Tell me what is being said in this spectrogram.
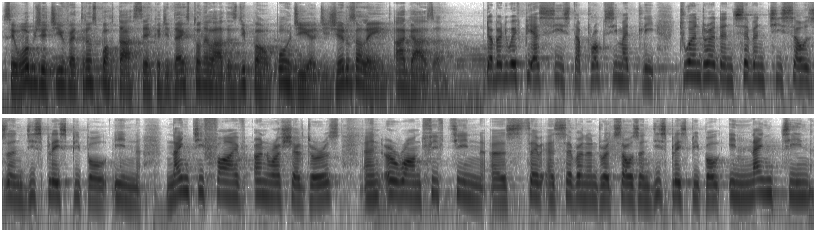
Seu objetivo é transportar cerca de 10 toneladas de pão por dia de Jerusalém a Gaza. WFP assists approximately 270,000 displaced people in 95 UNRWA shelters and around 15,700,000 uh, displaced people in 19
